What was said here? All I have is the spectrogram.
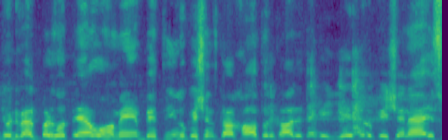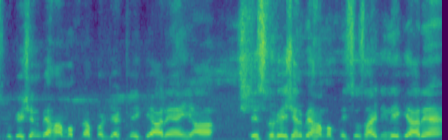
जो डेवलपर्स होते हैं वो हमें बेहतरीन लोकेशन का ख्वाब तो दिखा देते हैं कि ये जो लोकेशन है इस लोकेशन पे हम अपना प्रोजेक्ट लेके आ रहे हैं यहाँ इस लोकेशन पे हम अपनी सोसाइटी लेके आ रहे हैं।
